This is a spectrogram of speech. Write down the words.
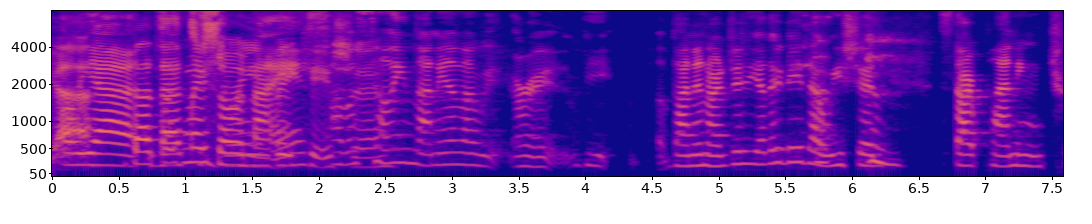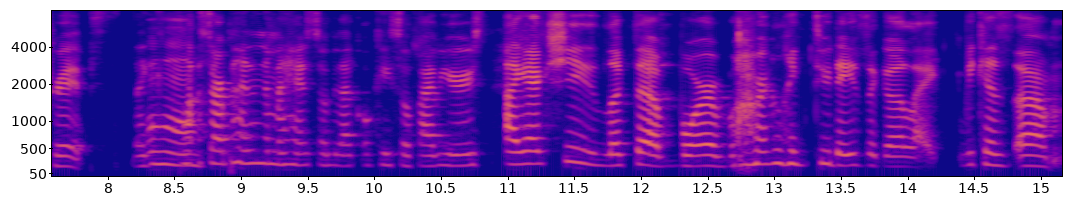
Oh, yeah, that's, like my so dream nice. vacation. I was telling Dania that we or the Dania and RJ the other day that we should start planning trips. Like Mhm. pl- start planning in my head. So be like, okay, so five years. I actually looked up Bora Bora like two days ago, like because um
